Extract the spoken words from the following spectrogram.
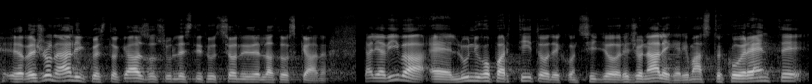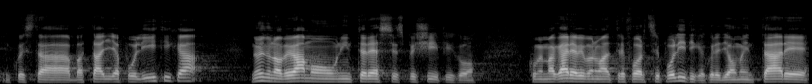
eh, regionali, in questo caso sulle istituzioni della Toscana. Italia Viva è l'unico partito del Consiglio regionale che è rimasto coerente in questa battaglia politica. Noi non avevamo un interesse specifico, come magari avevano altre forze politiche, quelle di aumentare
